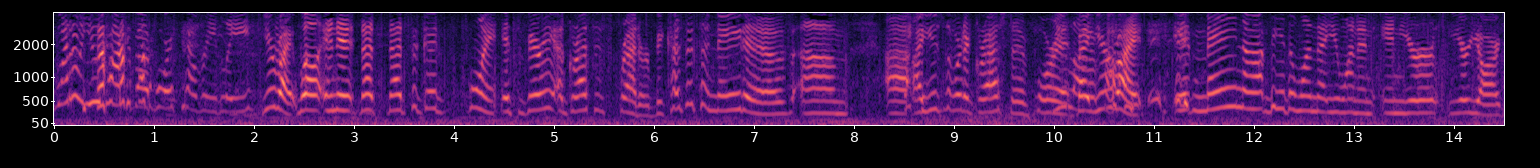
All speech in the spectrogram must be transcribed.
why don't you talk about horsetail reed, Lee? You're right. Well, and it that that's a good point. It's very aggressive spreader because it's a native. Um, uh, I use the word aggressive for it, love but you're right. It may not be the one that you want in, in your your yard.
